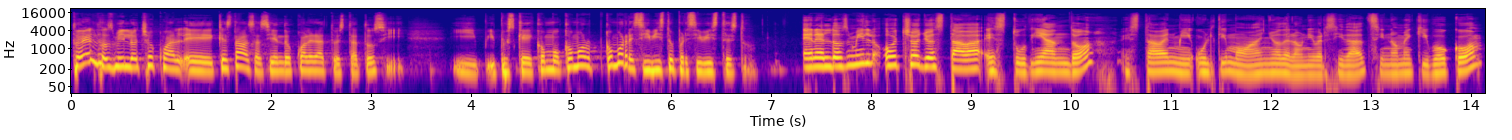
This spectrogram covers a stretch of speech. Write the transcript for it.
tú en el 2008, ¿cuál, eh, ¿qué estabas haciendo? ¿Cuál era tu estatus? Y, y, pues, ¿qué, cómo, cómo, ¿cómo recibiste o percibiste esto? En el 2008 yo estaba estudiando, estaba en mi último año de la universidad, si no me equivoco,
